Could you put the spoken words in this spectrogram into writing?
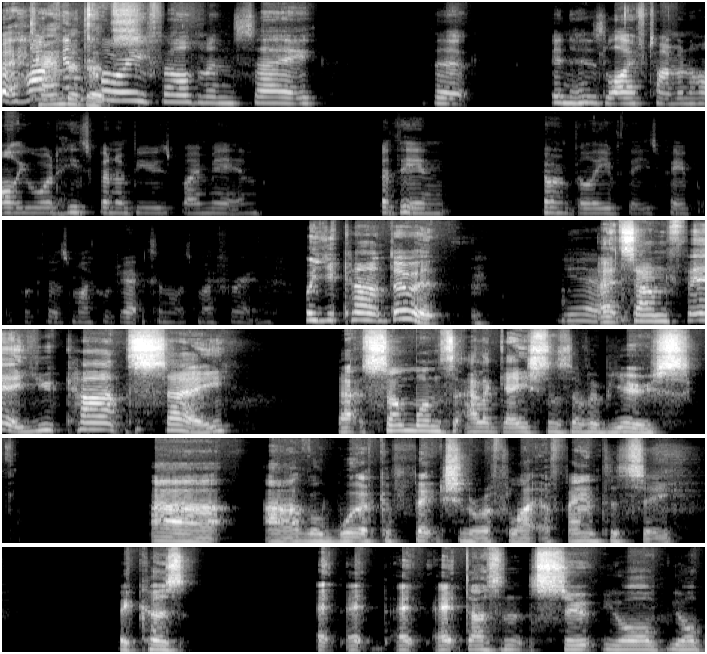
But how Candidates. can Corey Feldman say that in his lifetime in Hollywood he's been abused by men, but then don't believe these people because Michael Jackson was my friend? Well, you can't do it. Yeah. It's unfair. You can't say that someone's allegations of abuse are, are a work of fiction or a flight of fantasy because it, it, it, it doesn't suit your your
